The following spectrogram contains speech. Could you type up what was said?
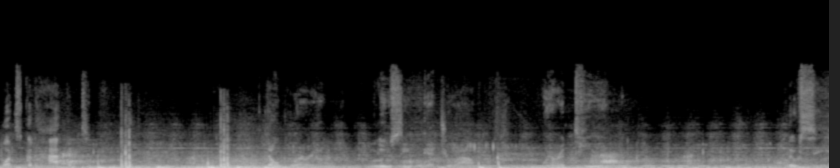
What's gonna happen to me? Don't worry. Lucy will get you out. We're a team. Lucy?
